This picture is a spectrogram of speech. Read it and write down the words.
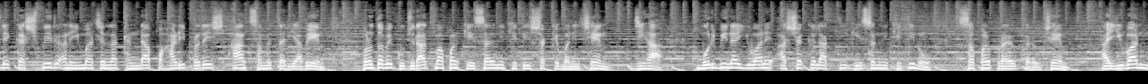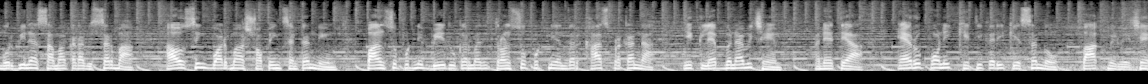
એટલે કાશ્મીર અને હિમાચલના ઠંડા પહાડી પ્રદેશ આંખ સામે તરી આવે. પરંતુ હવે ગુજરાતમાં પણ કેસરની ખેતી શક્ય બની છે. જી હા, મોરબીના યુવાને અશક્ય લાગતી કેસરની ખેતીનો સફળ પ્રયોગ કર્યો છે. આ યુવાન મોરબીના સામાકાડા વિસ્તારમાં હાઉસિંગ બોર્ડમાં શોપિંગ સેન્ટરની પાંચસો ફૂટની બે દુકાનમાંથી ત્રણસો ફૂટની અંદર ખાસ પ્રકારના એક લેબ બનાવી છે અને ત્યાં એરોપોનિક ખેતી કરી કેસરનો પાક મેળવે છે.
